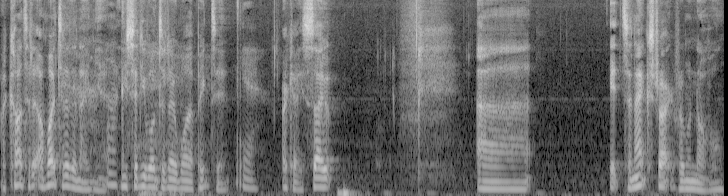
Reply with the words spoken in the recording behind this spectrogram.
I can't tell. it- I won't tell you the name yet. Okay. You said you want to know why I picked it. Yeah. Okay, so uh, it's an extract from a novel.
